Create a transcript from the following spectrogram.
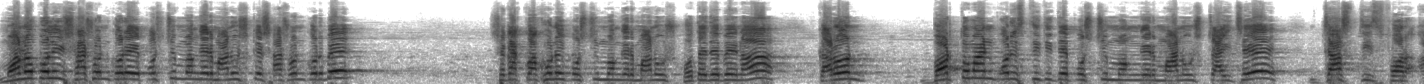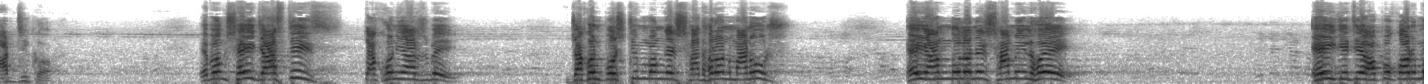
মনোপলি শাসন করে পশ্চিমবঙ্গের মানুষকে শাসন করবে, সেটা কখনোই পশ্চিমবঙ্গের মানুষ হতে দেবে না। কারণ বর্তমান পরিস্থিতিতে পশ্চিমবঙ্গের মানুষ চাইছে জাস্টিস ফর আরজিকর। এবং সেই জাস্টিস তখনই আসবে যখন পশ্চিমবঙ্গের সাধারণ মানুষ এই আন্দোলনে সামিল হয়ে এই যে যে অপকর্ম,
